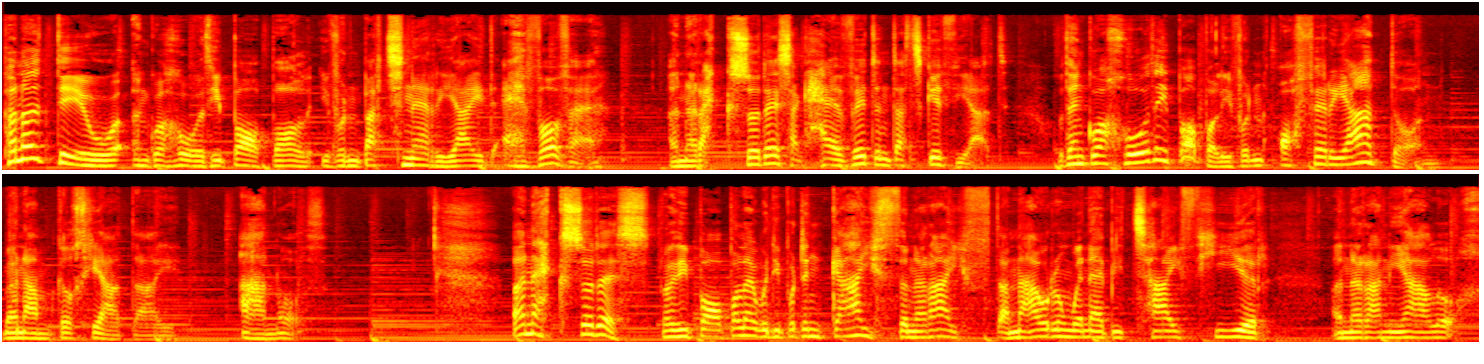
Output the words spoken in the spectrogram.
Pan oedd Dyw yn gwahodd i bobl i fod yn bartneriaid efo fe, yn yr exodus ac hefyd yn datgyddiad, oedd e'n gwahodd ei bobl i fod yn offeriadon mewn amgylchiadau anodd. Yn Exodus, roedd ei bobl e wedi bod yn gaeth yn yr aifft a nawr yn wynebu taith hir yn yr anialwch.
